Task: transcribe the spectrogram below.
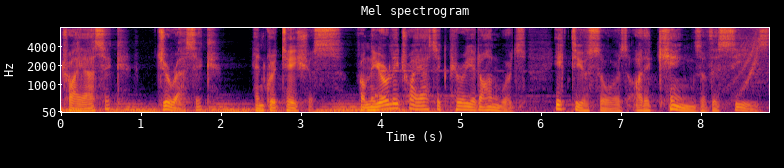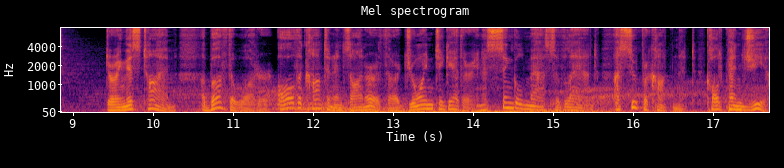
Triassic, Jurassic, and Cretaceous. From the early Triassic period onwards, ichthyosaurs are the kings of the seas. During this time, above the water, all the continents on Earth are joined together in a single mass of land, a supercontinent called Pangaea,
